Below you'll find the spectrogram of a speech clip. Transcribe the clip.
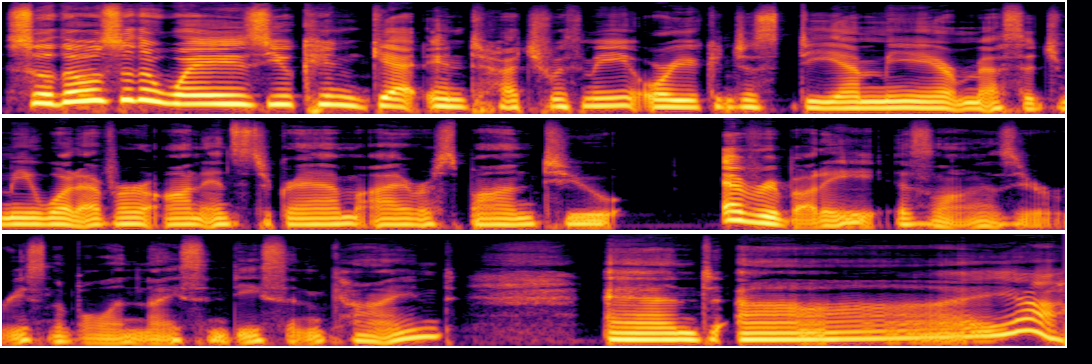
So those are the ways you can get in touch with me, or you can just DM me or message me, whatever, on Instagram. I respond to everybody as long as you're reasonable and nice and decent and kind. And uh, yeah.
